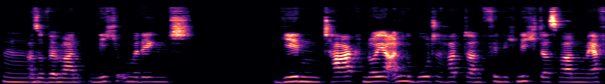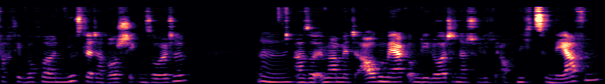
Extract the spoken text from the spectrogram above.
Mhm. Also wenn man nicht unbedingt jeden Tag neue Angebote hat, dann finde ich nicht, dass man mehrfach die Woche ein Newsletter rausschicken sollte. Mhm. Also immer mit Augenmerk, um die Leute natürlich auch nicht zu nerven.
